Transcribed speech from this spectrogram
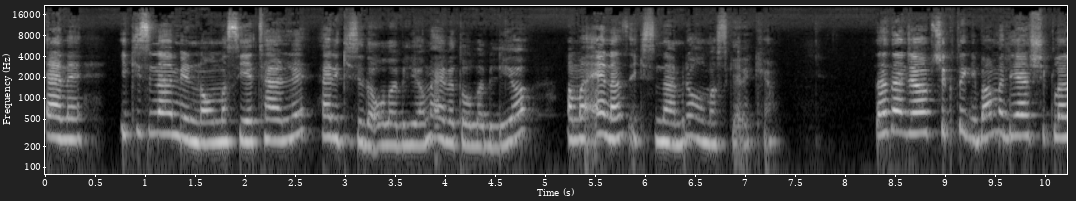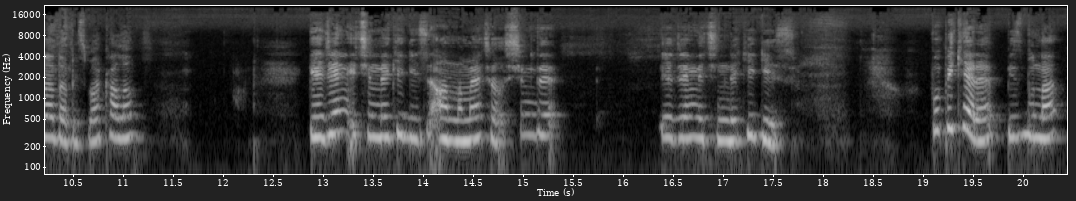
Yani ikisinden birinin olması yeterli. Her ikisi de olabiliyor mu? Evet olabiliyor. Ama en az ikisinden biri olması gerekiyor. Zaten cevap çıktı gibi ama diğer şıklara da biz bakalım. Gecenin içindeki gizi anlamaya çalış. Şimdi gecenin içindeki giz. Bu bir kere biz buna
